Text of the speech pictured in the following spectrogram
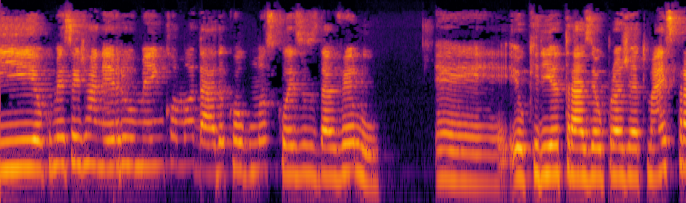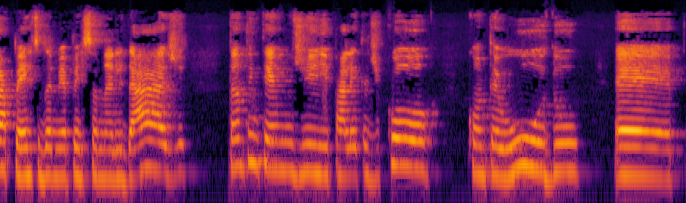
E eu comecei janeiro meio incomodada com algumas coisas da Velu. É, eu queria trazer o projeto mais para perto da minha personalidade, tanto em termos de paleta de cor, conteúdo, é,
